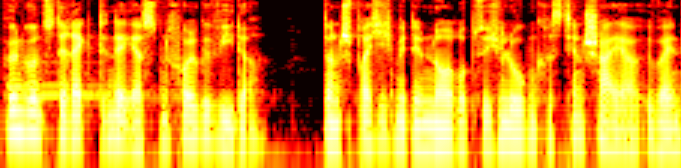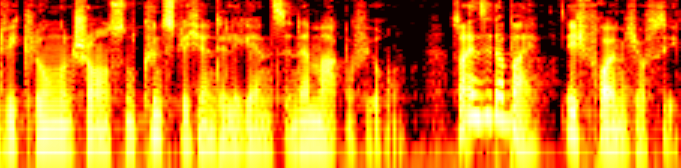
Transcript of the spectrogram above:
hören wir uns direkt in der ersten Folge wieder. Dann spreche ich mit dem Neuropsychologen Christian Scheier über Entwicklungen und Chancen künstlicher Intelligenz in der Markenführung. Seien Sie dabei, ich freue mich auf Sie.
